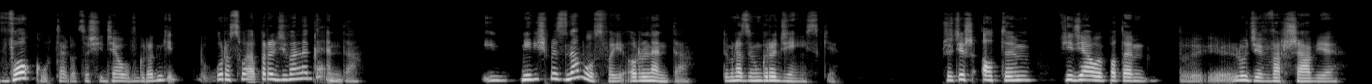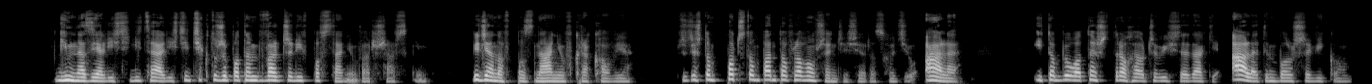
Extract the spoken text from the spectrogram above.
wokół tego, co się działo w Grodnie, urosła prawdziwa legenda. I mieliśmy znowu swoje Orlęta, tym razem grodzieńskie. Przecież o tym wiedziały potem y, ludzie w Warszawie, gimnazjaliści, licealiści, ci, którzy potem walczyli w powstaniu warszawskim. Wiedziano w Poznaniu, w Krakowie. Przecież tą pocztą pantoflową wszędzie się rozchodziło. Ale, i to było też trochę oczywiście takie, ale tym bolszewikom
